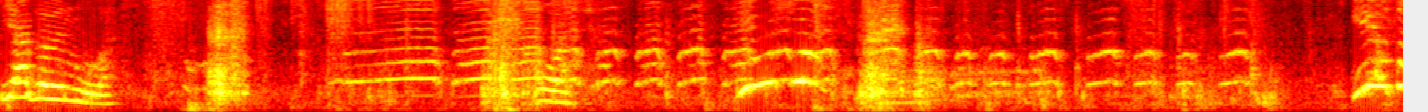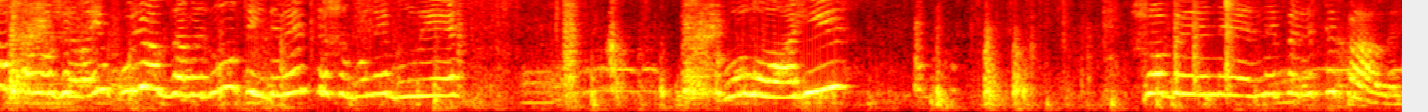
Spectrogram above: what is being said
я завинула. Ось. І усе. І ото положила. І в кульок завернути і дивитися, щоб вони були вологі, щоб не, не пересихали.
